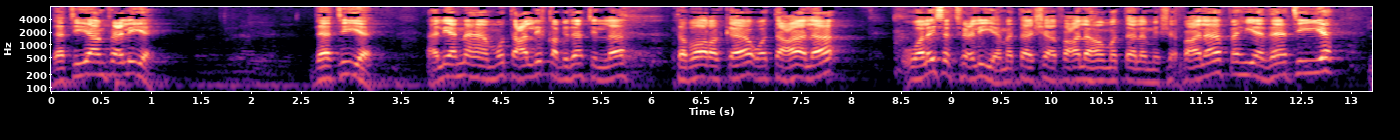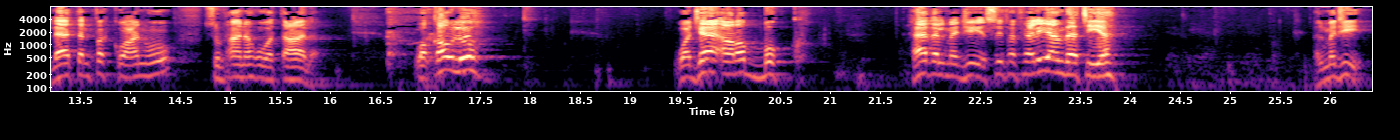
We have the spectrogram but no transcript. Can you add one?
ذاتية أم فعلية؟ ذاتية. لأنها متعلقة بذات الله تبارك وتعالى وليست فعلية. متى شاء فعلها ومتى لم يشاء فعلها فهي ذاتية لا تنفك عنه سبحانه وتعالى. وقوله وجاء ربك. هذا المجيء صفة فعلية أم ذاتية؟ المجيء.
